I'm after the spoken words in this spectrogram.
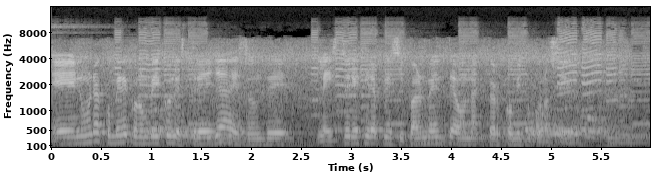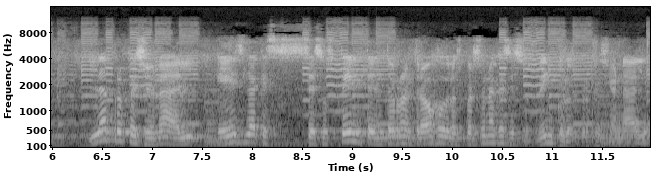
en una comedia con un vehículo estrella es donde la historia gira principalmente a un actor cómico conocido. La profesional es la que se sustenta en torno al trabajo de los personajes y sus vínculos profesionales.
